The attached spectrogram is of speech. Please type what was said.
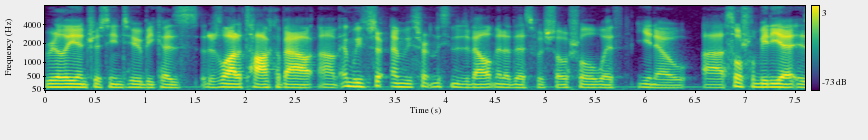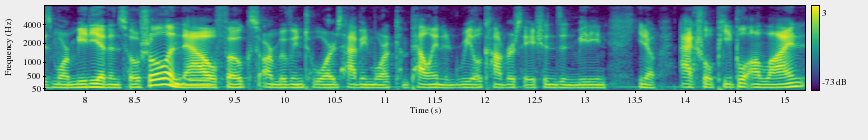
really interesting too because there's a lot of talk about um, and we've and we've certainly seen the development of this with social with you know uh, social media is more media than social and mm-hmm. now folks are moving towards having more compelling and real conversations and meeting you know actual people online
